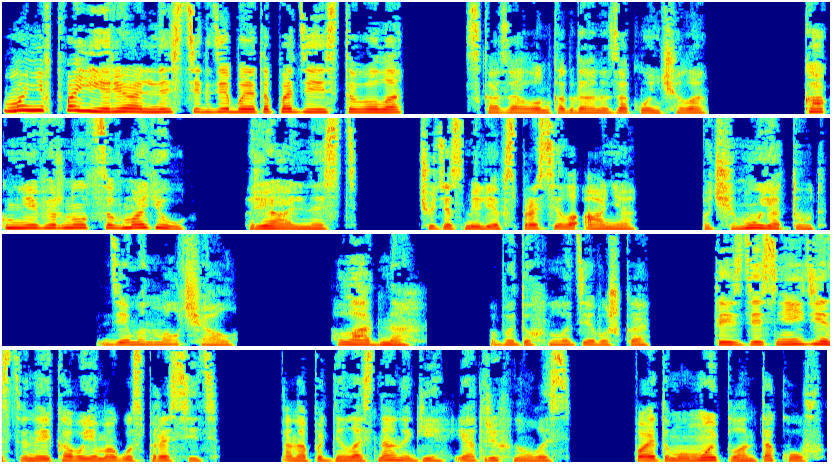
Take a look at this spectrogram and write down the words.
«Мы не в твоей реальности, где бы это подействовало», — сказал он, когда она закончила. «Как мне вернуться в мою реальность?» — чуть осмелев спросила Аня. «Почему я тут?» Демон молчал. «Ладно», — выдохнула девушка. «Ты здесь не единственный, кого я могу спросить». Она поднялась на ноги и отряхнулась. «Поэтому мой план таков.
